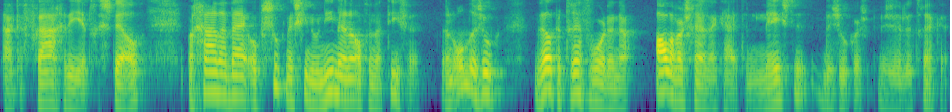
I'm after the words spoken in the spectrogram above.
uit de vragen die je hebt gesteld, maar ga daarbij op zoek naar synoniemen en alternatieven. Een onderzoek welke trefwoorden naar alle waarschijnlijkheid de meeste bezoekers zullen trekken.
